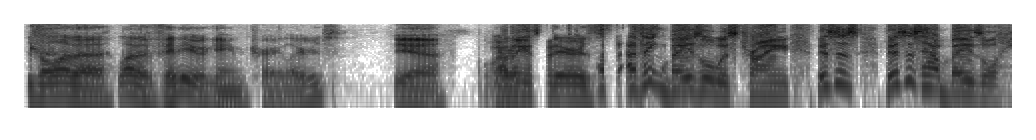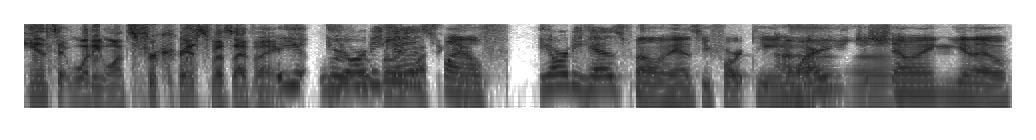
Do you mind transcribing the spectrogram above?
There's a lot of a lot of video game trailers. Yeah. Well, I think it's there's I think Basil was trying. This is this is how Basil hints at what he wants for Christmas. I think. he, he already really has Final. F- He already has Final Fantasy 14. Why are you Uh, just showing you know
